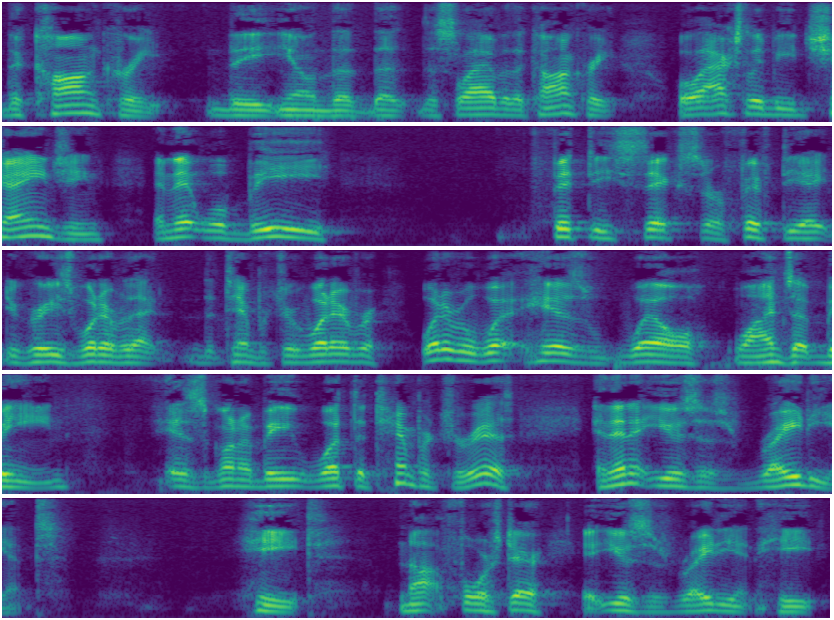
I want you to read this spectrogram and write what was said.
the concrete, the you know the the, the slab of the concrete will actually be changing, and it will be 56 or 58 degrees, whatever that the temperature, whatever whatever what his well winds up being, is going to be what the temperature is, and then it uses radiant heat, not forced air. It uses radiant heat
